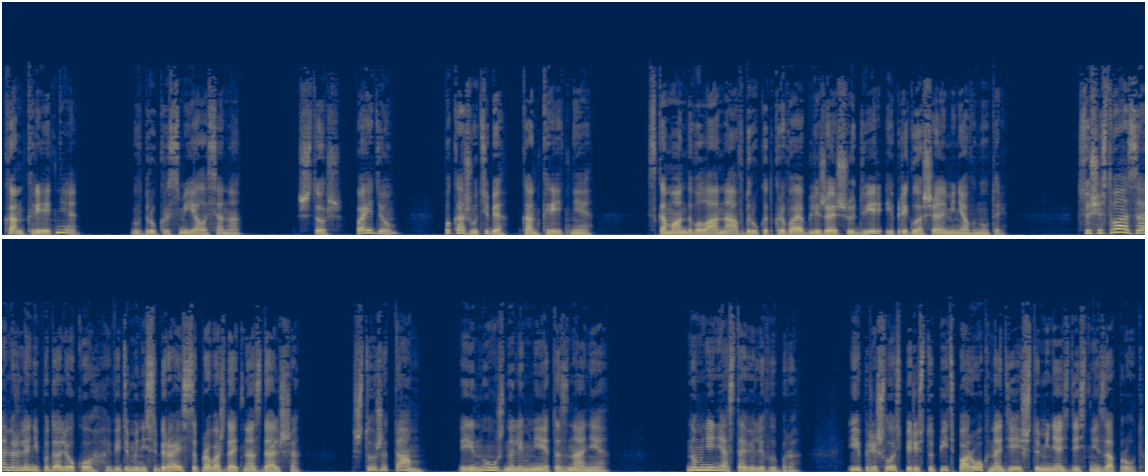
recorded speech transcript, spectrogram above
Конкретнее? Вдруг рассмеялась она. Что ж, пойдем, покажу тебе конкретнее. Скомандовала она, вдруг открывая ближайшую дверь и приглашая меня внутрь. Существа замерли неподалеку, видимо, не собираясь сопровождать нас дальше. Что же там? И нужно ли мне это знание? Но мне не оставили выбора. И пришлось переступить порог, надеясь, что меня здесь не запрут.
